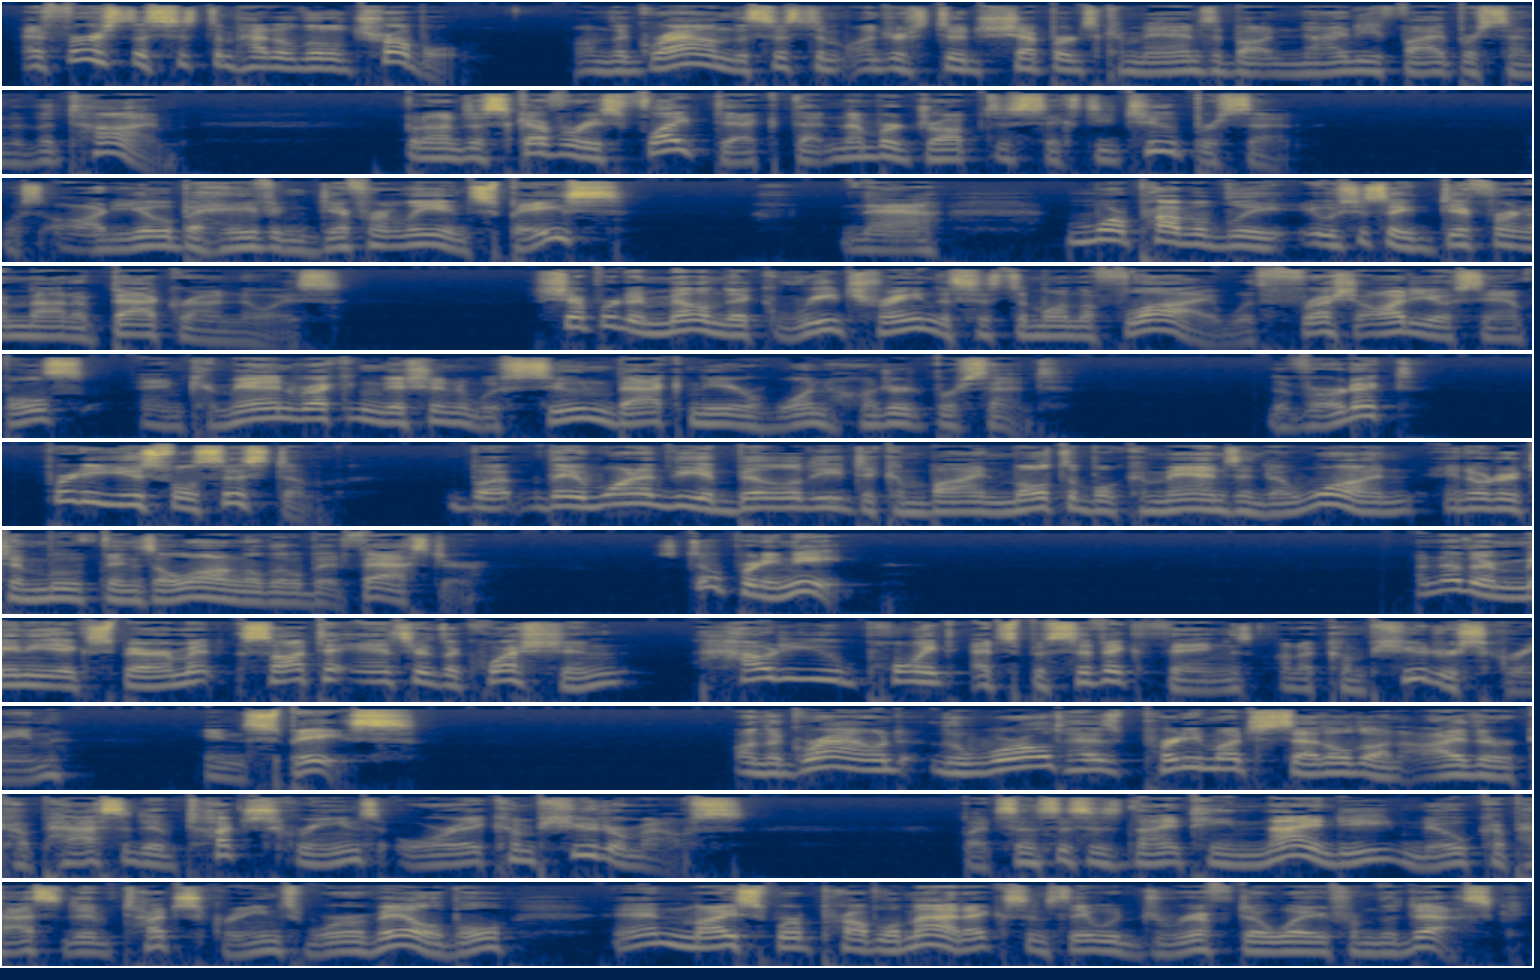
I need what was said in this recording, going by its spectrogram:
At first, the system had a little trouble, on the ground, the system understood Shepard's commands about 95% of the time. But on Discovery's flight deck, that number dropped to 62%. Was audio behaving differently in space? Nah, more probably it was just a different amount of background noise. Shepard and Melnick retrained the system on the fly with fresh audio samples, and command recognition was soon back near 100%. The verdict? Pretty useful system, but they wanted the ability to combine multiple commands into one in order to move things along a little bit faster. Still pretty neat. Another mini experiment sought to answer the question, how do you point at specific things on a computer screen in space? On the ground, the world has pretty much settled on either capacitive touchscreens or a computer mouse. But since this is 1990, no capacitive touchscreens were available, and mice were problematic since they would drift away from the desk.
